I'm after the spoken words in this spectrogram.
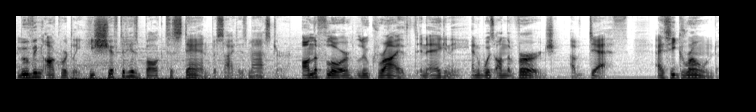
Moving awkwardly, he shifted his bulk to stand beside his master. On the floor, Luke writhed in agony and was on the verge of death. As he groaned,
